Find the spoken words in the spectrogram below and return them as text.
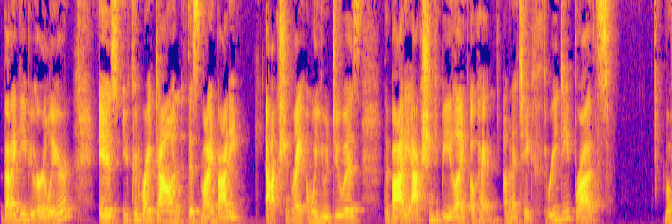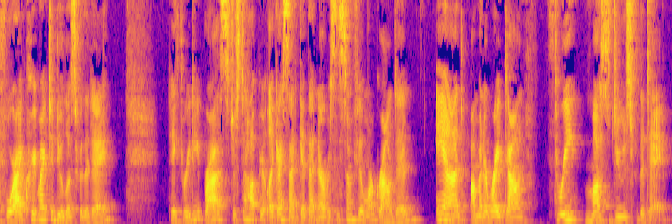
that I gave you earlier, is you could write down this mind body action, right? And what you would do is the body action could be like, okay, I'm gonna take three deep breaths before I create my to do list for the day. Take three deep breaths just to help your, like I said, get that nervous system feel more grounded. And I'm gonna write down three must do's for the day.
